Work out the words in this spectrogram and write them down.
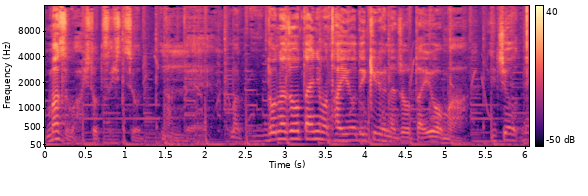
まずは一つ必要なんで、まあ、どんな状態にも対応できるような状態を、まあ、一応ね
